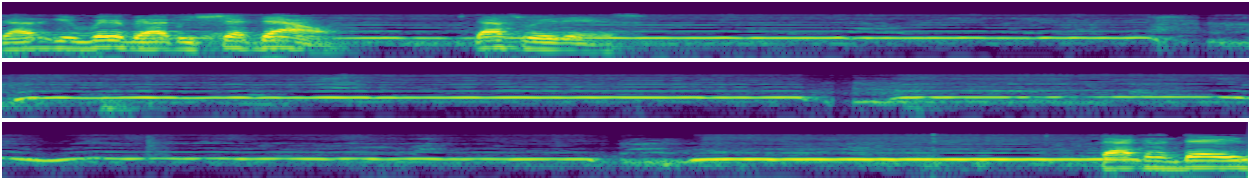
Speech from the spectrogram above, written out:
Gotta get rid of it. Gotta be shut down. That's what it is. Back in the days,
